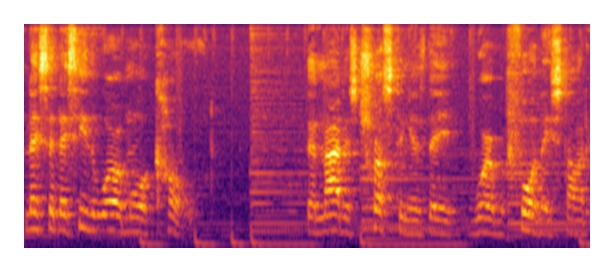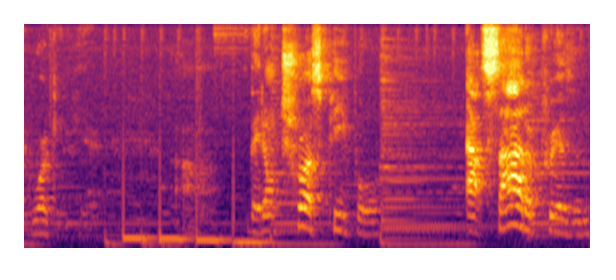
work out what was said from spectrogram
And they said they see the world more cold. They're not as trusting as they were before they started working here. Uh, they don't trust people outside of prison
